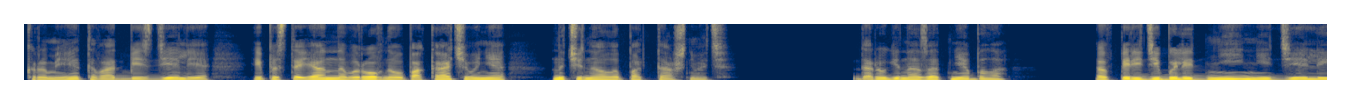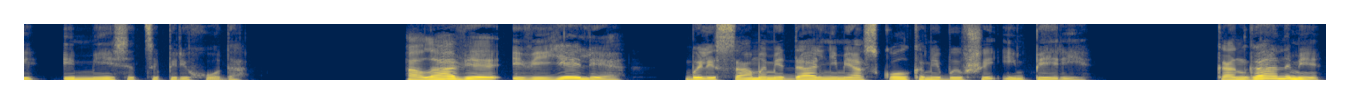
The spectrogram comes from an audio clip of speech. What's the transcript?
Кроме этого, от безделья и постоянного ровного покачивания начинало подташнивать. Дороги назад не было, а впереди были дни, недели и месяцы перехода. Алавия и Виелия были самыми дальними осколками бывшей империи. Канганами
